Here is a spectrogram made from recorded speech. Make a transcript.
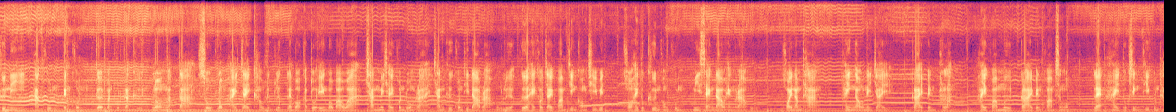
คืนนี้หากคุณเป็นคนเกิดวันพุธกลางคืน ลองหลับตา สูดลมหายใจเข้าลึกๆ และบอกกับตัวเองเบาๆว่า ฉันไม่ใช่คนดวงร้าย ฉันคือคนที่ดาวราหูเลือก เพื่อให้เข้าใจความจริงของชีวิต ขอให้ทุกคืนของคุณมีแสงดาวแห่งราหู คอยนำทาง ให้เงาในใจ กลายเป็นพลัง ให้ความมืดกลายเป็นความสงบ และให้ทุกสิ่งที่คุณท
